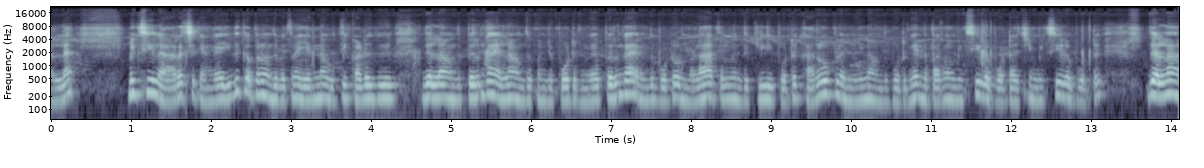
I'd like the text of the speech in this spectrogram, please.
நல்லா மிக்சியில் அரைச்சிக்கங்க. இதுக்கப்புறம் வந்து பார்த்தீங்கன்னா எண்ணெய் ஊற்றி கடுகு இதெல்லாம் வந்து பெருங்காயெல்லாம் வந்து கொஞ்சம் போட்டுக்கோங்க. பெருங்காயம் வந்து போட்டு ஒரு மிளகாத்தூள் இந்த கிள்ளி போட்டு கருவேப்பிலை மீனை வந்து போட்டுங்க. இந்த பாருங்கள் மிக்சியில் போட்டாச்சு. மிக்சியில் போட்டு இதெல்லாம்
